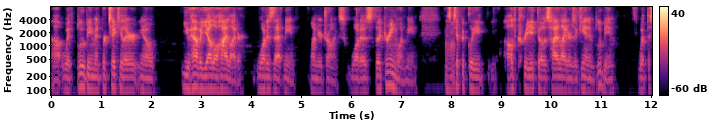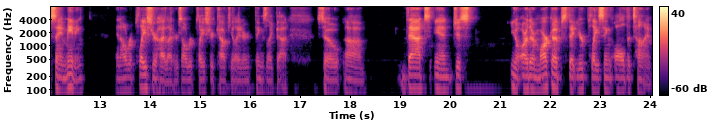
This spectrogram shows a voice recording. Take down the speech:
uh, with bluebeam in particular you know you have a yellow highlighter what does that mean on your drawings what does the green one mean is uh-huh. typically I'll create those highlighters again in Bluebeam with the same meaning, and I'll replace your highlighters. I'll replace your calculator, things like that. So um, that and just you know, are there markups that you're placing all the time?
